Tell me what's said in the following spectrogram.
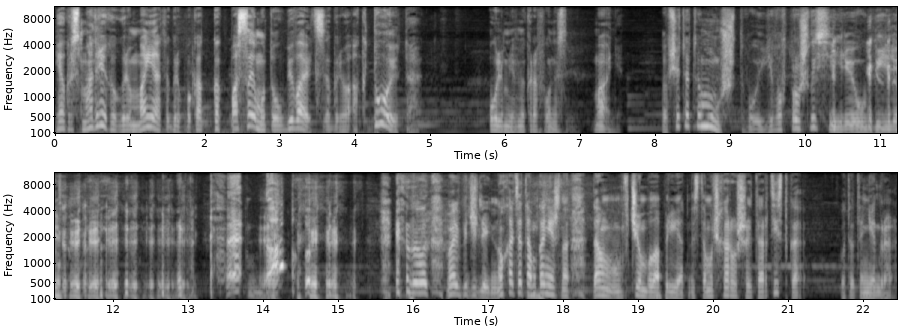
Я говорю, смотри, как говорю, моя-то, говорю, как, как по Сэму-то убивается. Говорю, а кто это? Оля мне в микрофон и Маня, вообще-то это муж твой, его в прошлой серии убили. Да? Это вот мое впечатление. Ну, хотя там, конечно, там в чем была приятность? Там очень хорошая эта артистка, вот эта негра.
